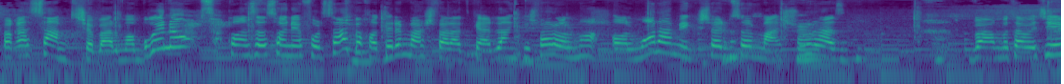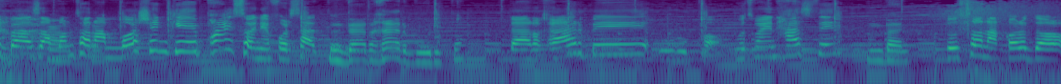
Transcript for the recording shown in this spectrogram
فقط سمتش بر ما بگوین و 15 ثانیه فرصت. به خاطر مشورت کردن کشور آلمان آلمان هم یک کشور بسیار مشهور هست و متوجه به زمانتان هم باشین که 5 ثانیه فرصت دارید. در غرب اروپا. در غرب اروپا. مطمئن هستین؟ بله. دوستان اقارب در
